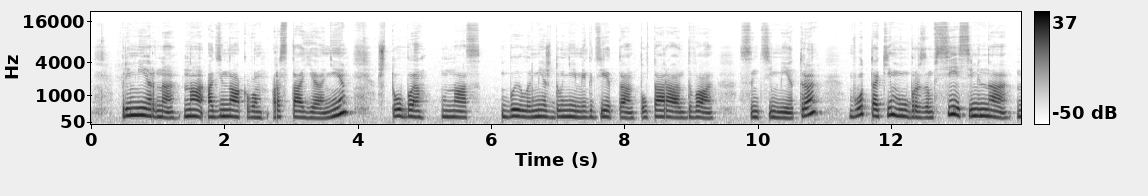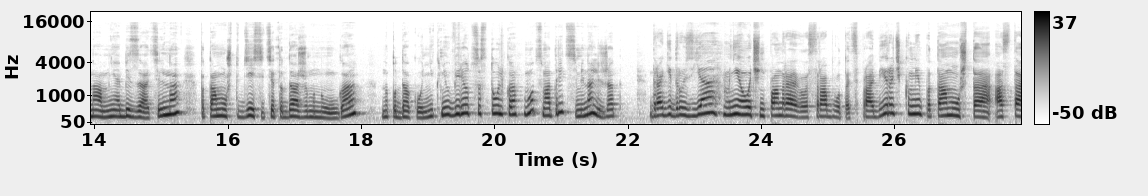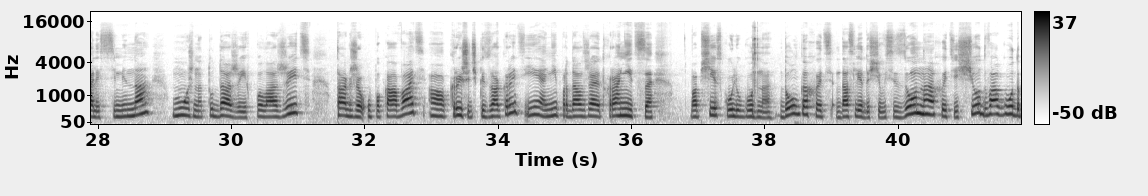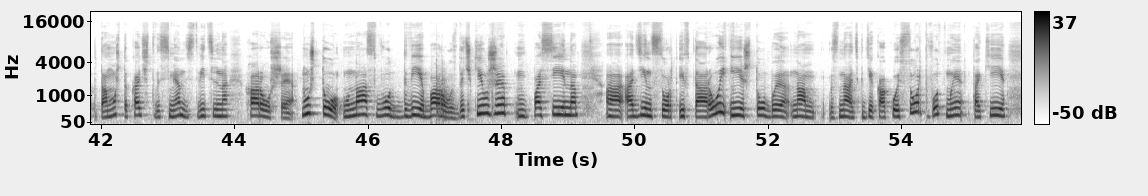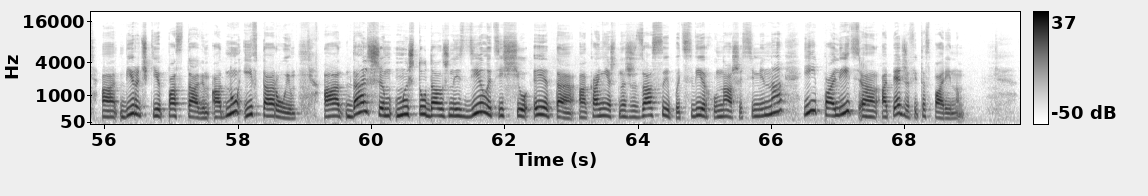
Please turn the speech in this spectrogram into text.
примерно на одинаковом расстоянии, чтобы у нас было между ними где-то полтора-два сантиметра. Вот таким образом. Все семена нам не обязательно, потому что 10 это даже много. На подоконник не уберется столько. Вот, смотрите, семена лежат. Дорогие друзья, мне очень понравилось работать с пробирочками, потому что остались семена, можно туда же их положить, также упаковать, а, крышечкой закрыть, и они продолжают храниться вообще сколь угодно долго, хоть до следующего сезона, хоть еще два года, потому что качество семян действительно хорошее. Ну что, у нас вот две бороздочки уже посеяно, а, один сорт и второй, и чтобы нам знать, где какой сорт, вот мы такие а, бирочки поставим, одну и вторую. А дальше мы что должны сделать еще? Это, а, конечно же, засыпать сверху наши семена и полить, опять же, фитоспорином.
